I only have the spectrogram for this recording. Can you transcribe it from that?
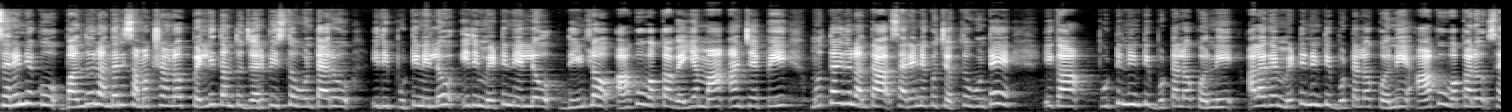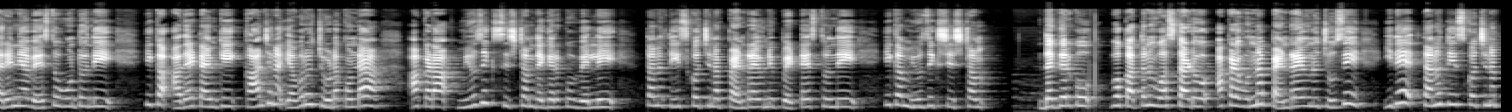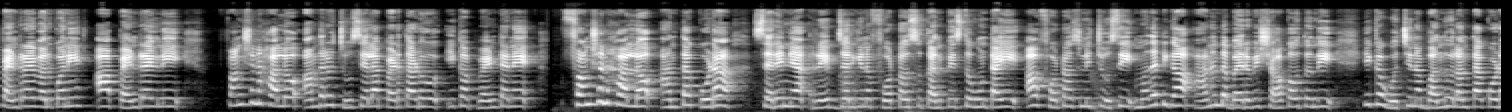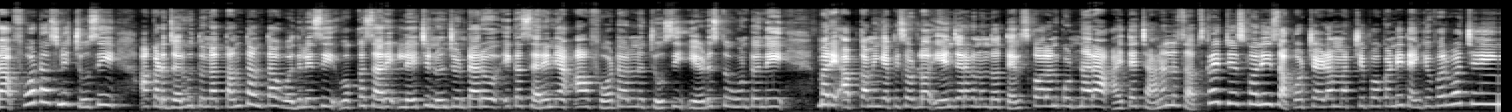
శరణ్యకు బంధువులందరి సమక్షంలో పెళ్ళి తంతు జరిపిస్తూ ఉంటారు. ఇది పుట్టినిల్లు ఇది మెట్టినిల్లు దీంట్లో ఆకు ఒక్క వెయ్యమ్మ అని చెప్పి ముత్తైదులంతా శరణ్యకు చెప్తూ ఉంటే ఇక పుట్టినింటి బుట్టలో కొన్ని అలాగే మెట్టినింటి బుట్టలో కొన్ని ఆకు ఒక్కలు శరణ్య వేస్తూ ఉంటుంది. ఇక అదే టైంకి కాంచన ఎవరూ చూడకుండా అక్కడ మ్యూజిక్ సిస్టమ్ దగ్గరకు వెళ్ళి తను తీసుకొచ్చిన పెన్ డ్రైవ్ని పెట్టేస్తుంది. ఇక మ్యూజిక్ సిస్టమ్ దగ్గరకు ఒక అతను వస్తాడు. అక్కడ ఉన్న పెన్ డ్రైవ్ను చూసి ఇదే తను తీసుకొచ్చిన పెన్ డ్రైవ్ అనుకొని ఆ పెన్ డ్రైవ్ని ఫంక్షన్ హాల్లో అందరూ చూసేలా పెడతాడు. ఇక వెంటనే ఫంక్షన్ హాల్లో అంతా కూడా శరణ్య రేప్ జరిగిన ఫొటోస్ కనిపిస్తూ ఉంటాయి. ఆ ఫొటోస్ని చూసి మొదటిగా ఆనంద భైరవి షాక్ అవుతుంది. ఇక వచ్చిన బంధువులంతా కూడా ఫొటోస్ని చూసి అక్కడ జరుగుతున్న తంతంతా వదిలేసి ఒక్కసారి లేచి నుంచుంటారు. ఇక శరణ్య ఆ ఫోటోలను చూసి ఏడుస్తూ ఉంటుంది. మరి అప్కమింగ్ ఎపిసోడ్లో ఏం జరగనుందో తెలుసుకోవాలనుకుంటున్నారా? అయితే ఛానల్ను సబ్స్క్రైబ్ చేసుకొని సపోర్ట్ చేయడం మర్చిపోకండి. Thank you for watching.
